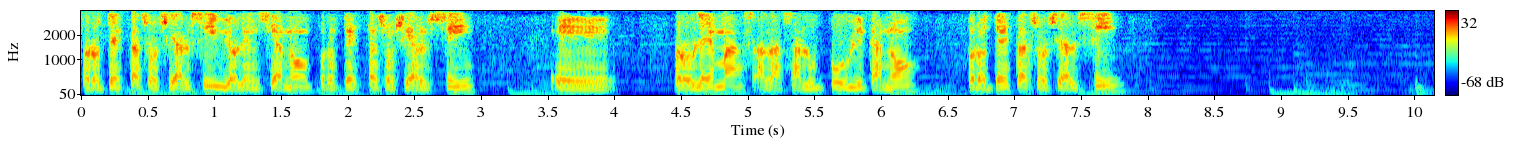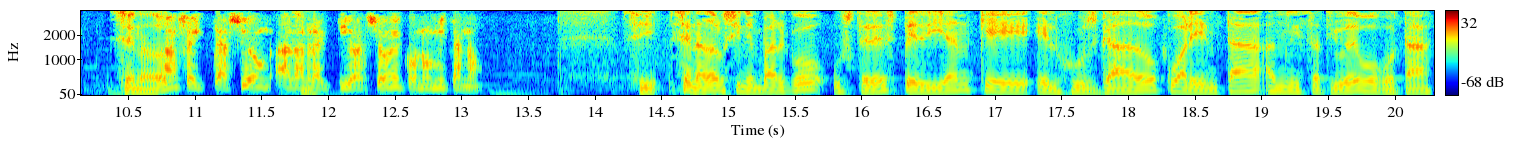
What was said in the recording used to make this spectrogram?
protesta social sí, violencia no, protesta social sí, eh, problemas a la salud pública no, protesta social sí. Senador. Afectación a la reactivación económica no. Sí, senador, sin embargo, ustedes pedían que el juzgado 40 administrativo de Bogotá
